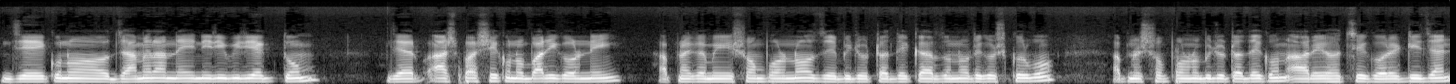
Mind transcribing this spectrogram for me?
যে কোনো ঝামেলা নেই, নিরিবিলি একদম। যার আশপাশে কোনো বাড়িঘর নেই। আপনাকে আমি সম্পূর্ণ যে ভিডিওটা দেখার জন্য রিকোয়েস্ট করব আপনি সম্পূর্ণ ভিডিওটা দেখুন। আর এ হচ্ছে ঘরের ডিজাইন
